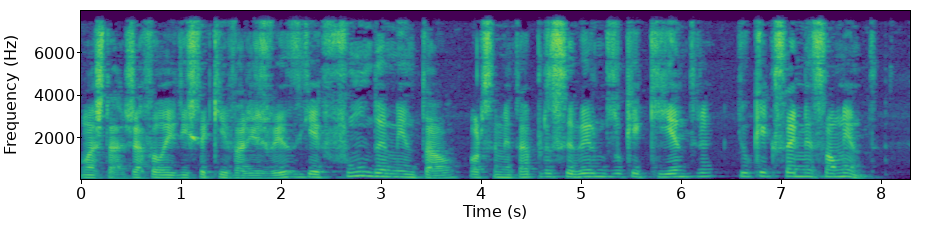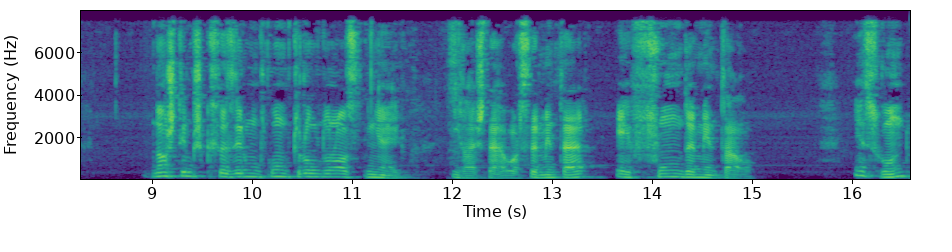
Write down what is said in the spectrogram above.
Lá está, já falei disto aqui várias vezes e é fundamental orçamentar para sabermos o que é que entra e o que é que sai mensalmente. Nós temos que fazer um controle do nosso dinheiro e lá está, orçamentar é fundamental. Em segundo,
